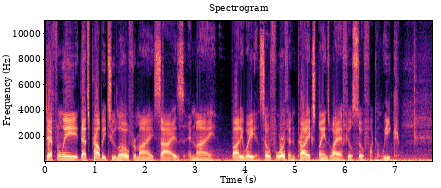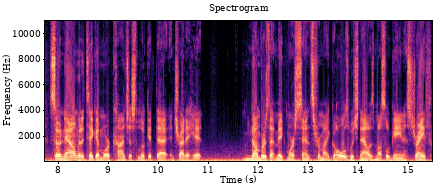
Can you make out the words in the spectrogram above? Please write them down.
definitely, that's probably too low for my size and my body weight and so forth, and probably explains why I feel so fucking weak. So now I'm going to take a more conscious look at that and try to hit numbers that make more sense for my goals, which now is muscle gain and strength.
